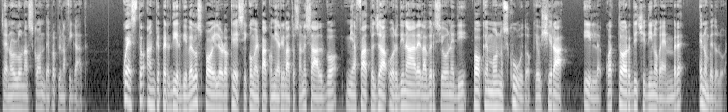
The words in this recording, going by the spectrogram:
cioè non lo nasconde, è proprio una figata. Questo anche per dirvi, ve lo spoiler, che siccome il pacco mi è arrivato sano e salvo, mi ha fatto già ordinare la versione di Pokémon Scudo che uscirà il 14 di novembre e non vedo l'ora.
